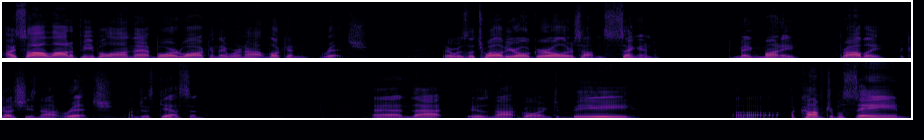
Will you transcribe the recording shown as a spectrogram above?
I saw a lot of people on that boardwalk and they were not looking rich. There was a 12 year old girl or something singing to make money, probably because she's not rich. I'm just guessing. And that is not going to be uh, a comfortable scene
